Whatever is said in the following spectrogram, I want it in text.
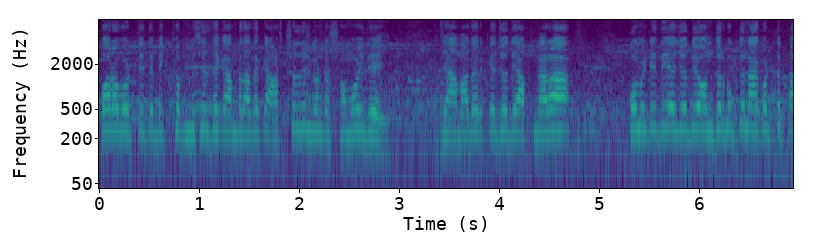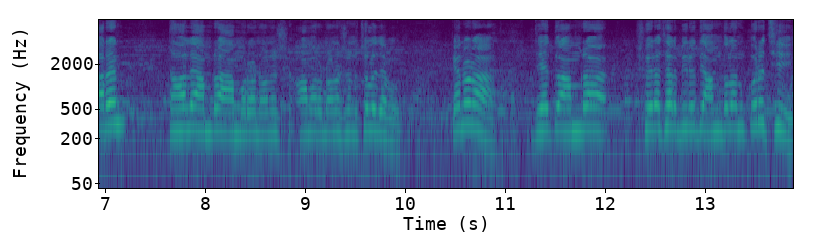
পরবর্তীতে বিক্ষোভ মিছিল থেকে আমরা তাদেরকে আটচল্লিশ ঘণ্টা সময় দেই যে আমাদেরকে যদি আপনারা কমিটি দিয়ে যদি অন্তর্ভুক্ত না করতে পারেন, তাহলে আমরা আমরণ অনশ- আমরণ অনশনে চলে যাব। কেননা, যেহেতু আমরা স্বৈরাচার বিরোধী আন্দোলন করেছি,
